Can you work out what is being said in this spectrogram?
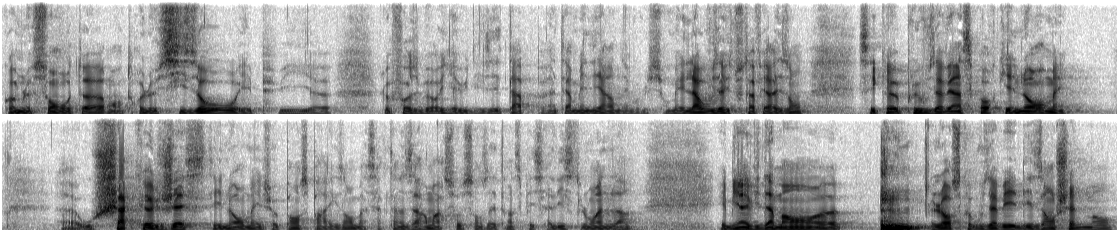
comme le son hauteur entre le ciseau et puis euh, le Fosbury. Il y a eu des étapes intermédiaires d'évolution. Mais là où vous avez tout à fait raison, c'est que plus vous avez un sport qui est normé, euh, où chaque geste est normé, je pense par exemple à certains arts martiaux sans être un spécialiste, loin de là, et eh bien évidemment, euh, lorsque vous avez des enchaînements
